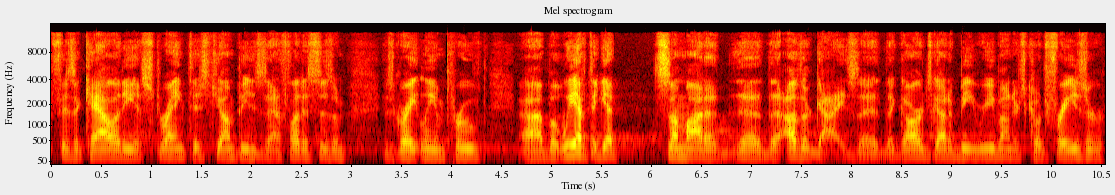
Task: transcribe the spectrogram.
physicality, his strength, his jumping, his athleticism is greatly improved. Uh, But we have to get some out of the, the other guys. The, the guards got to be rebounders. Coach Frazier,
